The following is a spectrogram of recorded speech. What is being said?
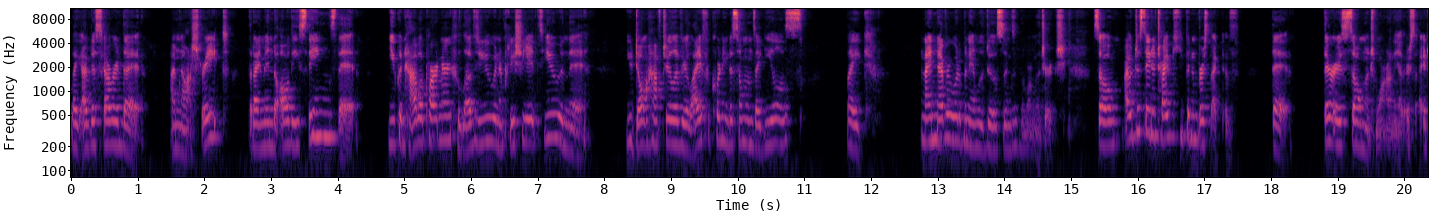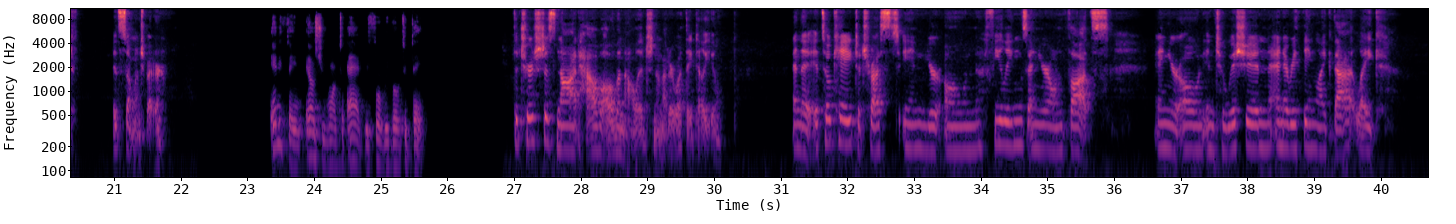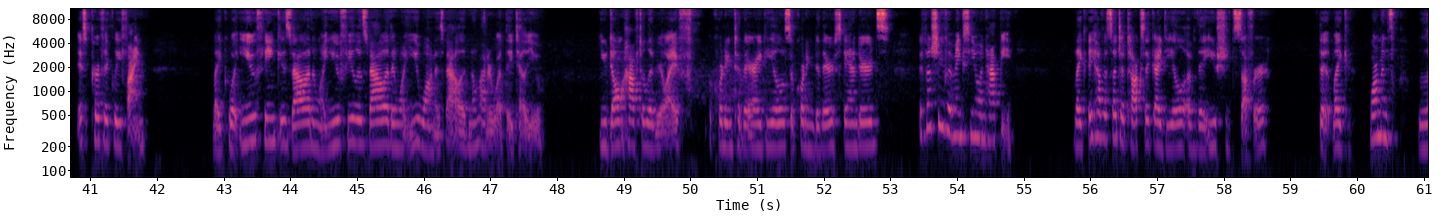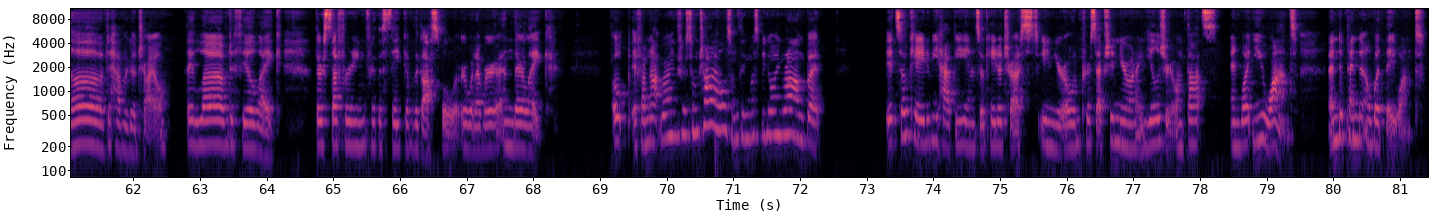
like I've discovered that I'm not straight that I'm into all these things that you can have a partner who loves you and appreciates you and that you don't have to live your life according to someone's ideals. Like, and I never would have been able to do those things in the Mormon church. So I would just say to try to keep it in perspective that there is so much more on the other side. It's so much better. Anything else you want to add before we go today? The church does not have all the knowledge, no matter what they tell you. And that it's okay to trust in your own feelings and your own thoughts and your own intuition and everything like that, like, it's perfectly fine. Like, what you think is valid and what you feel is valid and what you want is valid, no matter what they tell you. You don't have to live your life according to their ideals, according to their standards, especially if it makes you unhappy. Like, they have a, such a toxic ideal of that you should suffer that, like, Mormons love to have a good trial. They love to feel like they're suffering for the sake of the gospel or whatever and they're like oh if i'm not going through some trial something must be going wrong but it's okay to be happy and it's okay to trust in your own perception your own ideals your own thoughts and what you want independent of what they want.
